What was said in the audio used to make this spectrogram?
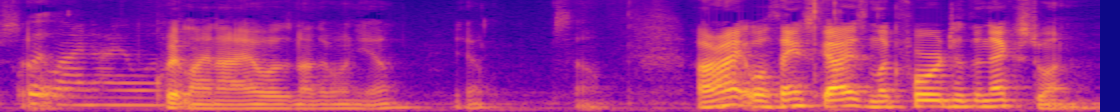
So, Quitline, Iowa. Quitline, Iowa is another one, yeah, yeah. So, all right, well, thanks, guys, and look forward to the next one.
